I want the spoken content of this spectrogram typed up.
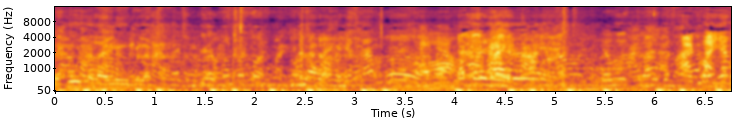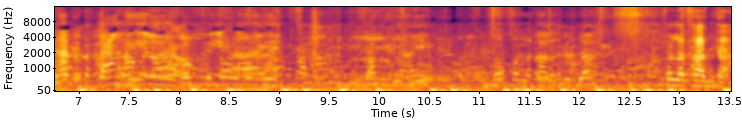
จะพูดอะไรลืมไปแล้วค่ะ เดี๋ยวคือคนไทยก่อนนะจ้างที่เราต้องรีบเลยคนละคันค่ะ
